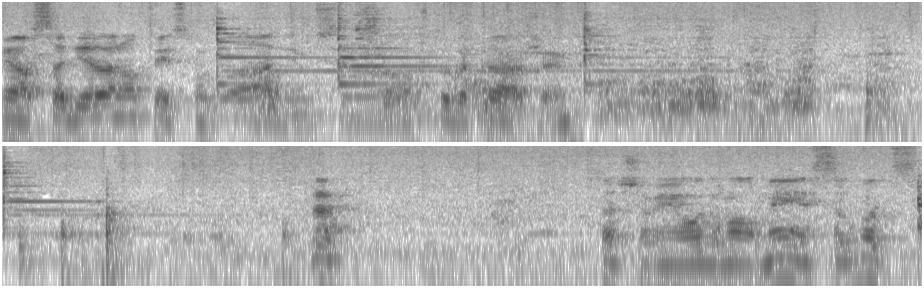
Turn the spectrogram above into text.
Evo sad jedan opet smo gladni, mislim, samo što da kažem. Eh. Sad ćemo mi ovdje malo mesa ubaciti.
